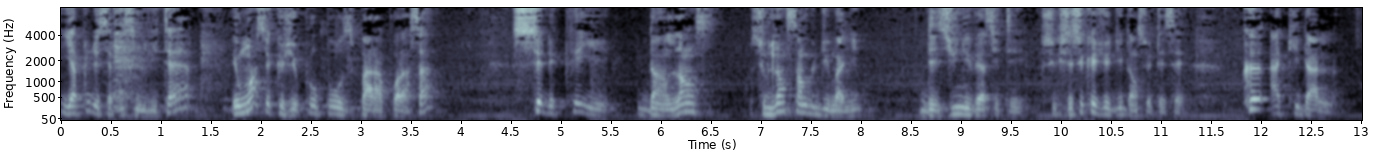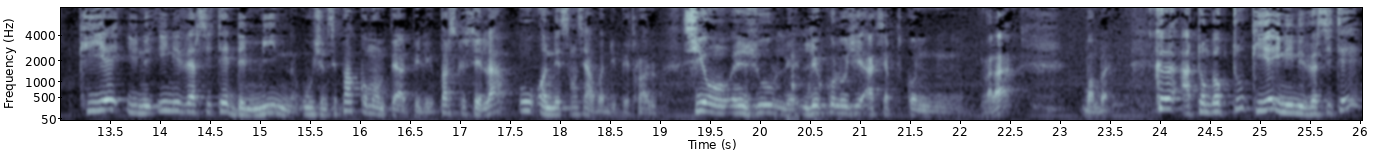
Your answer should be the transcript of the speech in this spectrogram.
il n'y a plus de service militaire. Et moi, ce que je propose par rapport à ça, c'est de créer sur l'ensemble du Mali des universités. C'est ce que je dis dans ce essai. Que à Kidal, qui est une université des mines, ou je ne sais pas comment on peut appeler, parce que c'est là où on est censé avoir du pétrole. Si on, un jour l'é- l'écologie accepte qu'on... Voilà. Bon, bref. Que à Tombouctou, qui est une université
